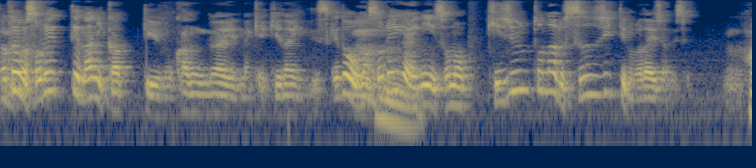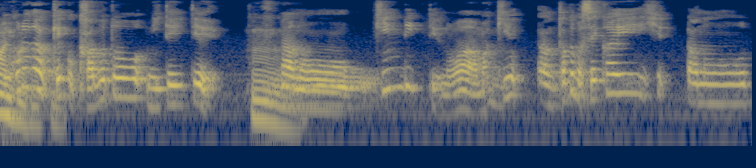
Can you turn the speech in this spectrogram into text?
例えばそれって何かっていうのを考えなきゃいけないんですけど、うんまあそれ以外にその基準となる数字っていうのが大事なんですよ。はい。これが結構株と似ていて、うんあの、金利っていうのは、まあ、きあの例えば世界、あの、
